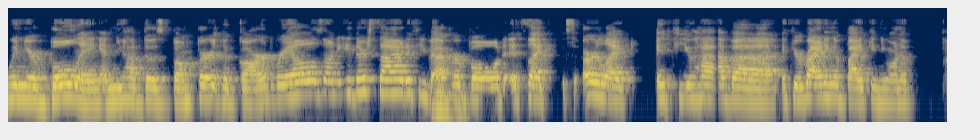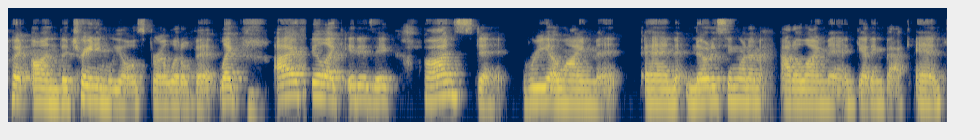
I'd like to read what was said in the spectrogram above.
when you're bowling and you have those bumper, the guardrails on either side, if you've ever mm-hmm. bowled, it's like, or like if you have a, if you're riding a bike and you want to put on the training wheels for a little bit. Like, mm. I feel like it is a constant realignment and noticing when I'm out of alignment and getting back in.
